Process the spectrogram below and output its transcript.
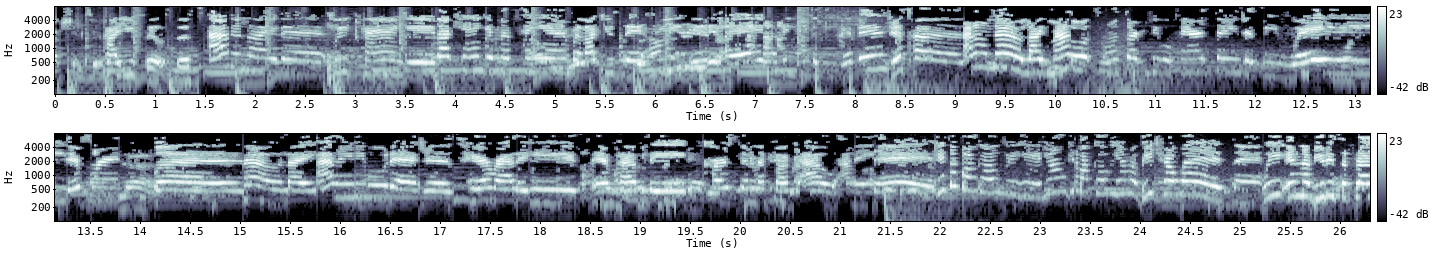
option to. How you feel, sis? I feel like that we can give, I can give an opinion, but like you said, only if a opinion to be given. Just cause, I don't know, like my thoughts on certain people parenting just be way different. But no, like I seen people that just hair out their kids in public, curse them the fuck out. I mean, hey, get the fuck over here. You don't get the fuck over here, I'm gonna beat your ass. And we in the beauty supply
